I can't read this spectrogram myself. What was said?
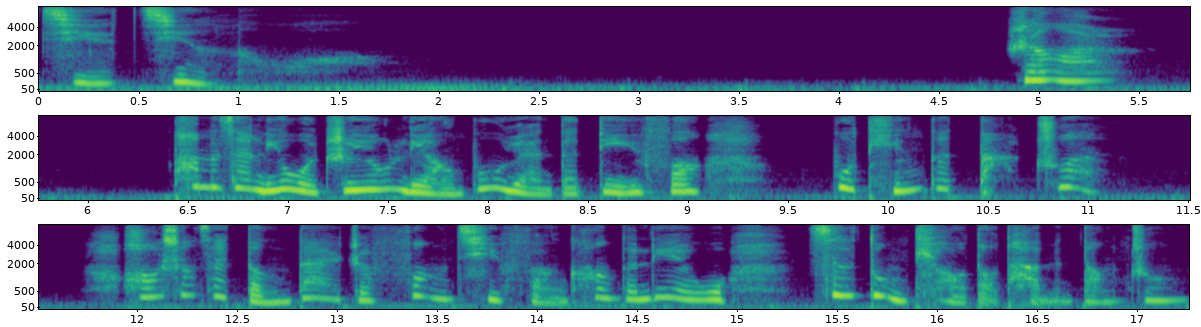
接近了然而，他们在离我只有两步远的地方。不停的打转，好像在等待着放弃反抗的猎物自动跳到他们当中。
